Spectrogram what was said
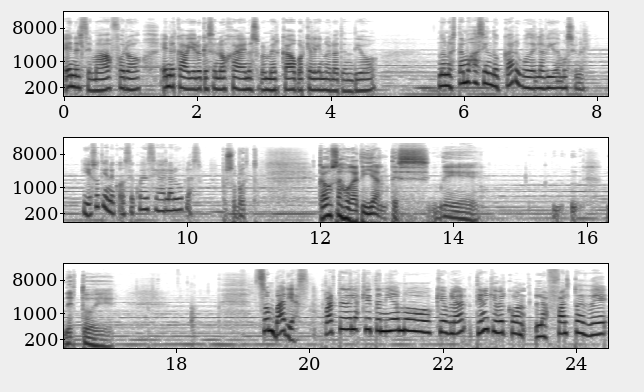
en el semáforo, en el caballero que se enoja en el supermercado porque alguien no lo atendió. No nos estamos haciendo cargo de la vida emocional. Y eso tiene consecuencias a largo plazo. Por supuesto. Causas o gatillantes de, de esto de... Son varias. Parte de las que teníamos que hablar tiene que ver con la falta de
